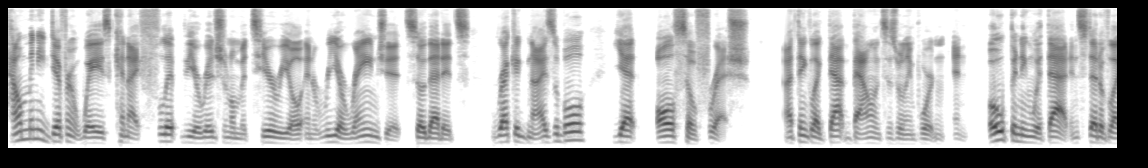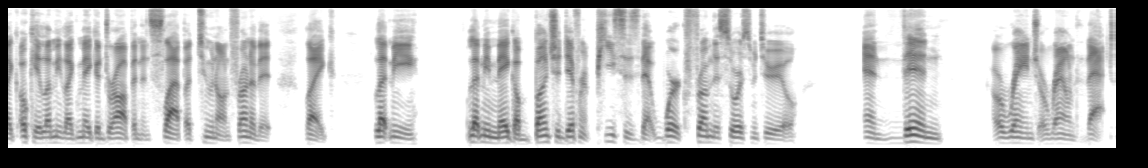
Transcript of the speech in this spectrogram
how many different ways can i flip the original material and rearrange it so that it's recognizable yet also fresh? I think like that balance is really important and opening with that instead of like okay let me like make a drop and then slap a tune on front of it like let me let me make a bunch of different pieces that work from the source material and then arrange around that.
